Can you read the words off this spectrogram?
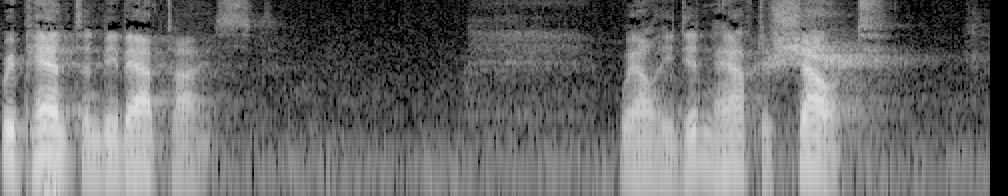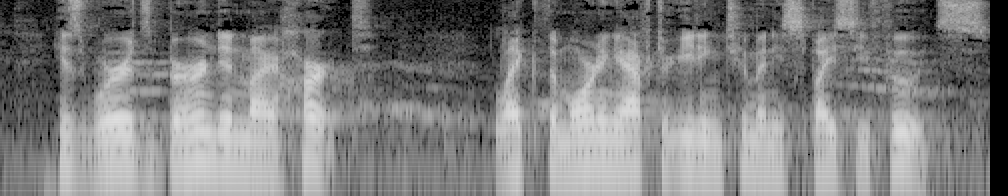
Repent and be baptized. Well, he didn't have to shout. His words burned in my heart like the morning after eating too many spicy foods.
